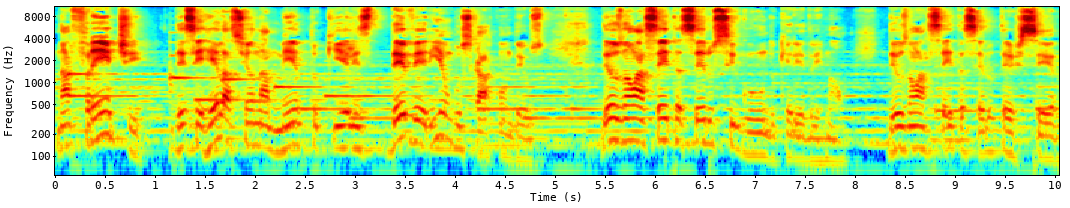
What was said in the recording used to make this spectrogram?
na frente desse relacionamento que eles deveriam buscar com Deus. Deus não aceita ser o segundo, querido irmão. Deus não aceita ser o terceiro.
